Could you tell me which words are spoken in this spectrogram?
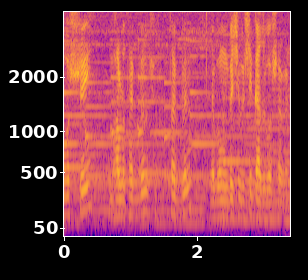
অবশ্যই ভালো থাকবেন, সুস্থ থাকবেন এবং বেশি বেশি গাছ বসাবেন।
